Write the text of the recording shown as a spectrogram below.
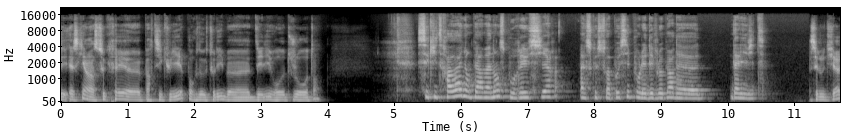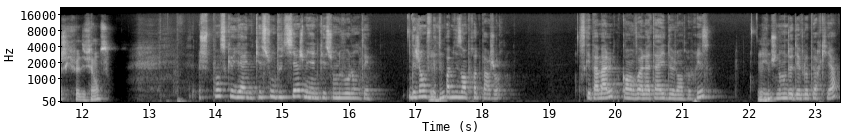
Est-ce qu'il y a un secret euh, particulier pour que Doctolib euh, délivre toujours autant? C'est qu'ils travaillent en permanence pour réussir à ce que ce soit possible pour les développeurs d'aller vite. C'est l'outillage qui fait la différence? Je pense qu'il y a une question d'outillage, mais il y a une question de volonté. Déjà, on fait mhm. trois mises en prod par jour. Ce qui est pas mal quand on voit la taille de l'entreprise et mhm. du nombre de développeurs qu'il y a.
